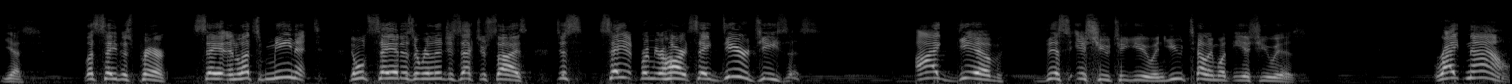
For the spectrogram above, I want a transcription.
Yes. Let's say this prayer. Say it and let's mean it. Don't say it as a religious exercise. Just say it from your heart. Say, Dear Jesus, I give this issue to you, and you tell him what the issue is. Right now,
